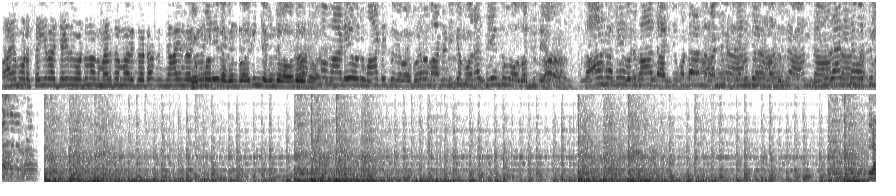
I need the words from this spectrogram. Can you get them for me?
வாயமூட செய்யறத செய்து கேட்டு உனக்கு மனுஷன் மாதிரி கேட்டா நியாயம் கேட்டு செம்மணியில கிண்டுறதுக்கு இங்க கிண்டல வந்து வெட்டுவாங்க நம்ம மாடே ஒரு மாட்டுக்கு வேற மாட்டு அடிக்க போனா சேர்ந்து இல்ல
